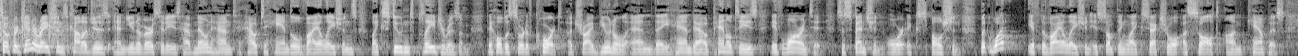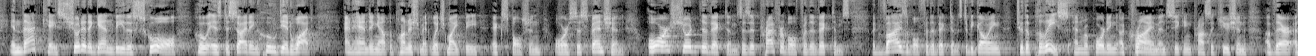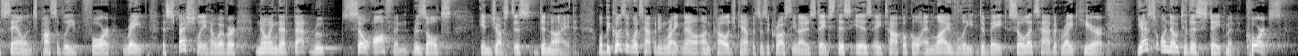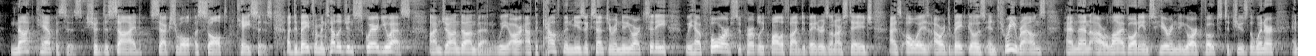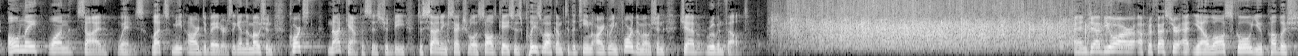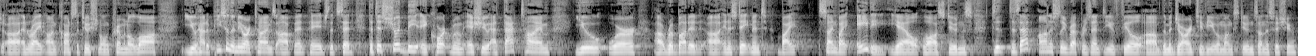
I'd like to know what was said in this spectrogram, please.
So, for generations, colleges and universities have known how to handle violations like student plagiarism. They hold a sort of court, a tribunal, and they hand out penalties if warranted, suspension or expulsion. But what if the violation is something like sexual assault on campus? In that case, should it again be the school who is deciding who did what? And handing out the punishment, which might be expulsion or suspension? Or should the victims, is it preferable for the victims, advisable for the victims, to be going to the police and reporting a crime and seeking prosecution of their assailants, possibly for rape? Especially, however, knowing that that route so often results in justice denied. Well, because of what's happening right now on college campuses across the United States, this is a topical and lively debate, so let's have it right here. Yes or no to this statement? Courts not campuses, should decide sexual assault cases. A debate from Intelligence Squared US. I'm John Donvan. We are at the Kaufman Music Center in New York City. We have four superbly qualified debaters on our stage. As always, our debate goes in three rounds, and then our live audience here in New York votes to choose the winner, and only one side wins. Let's meet our debaters. Again, the motion courts, not campuses, should be deciding sexual assault cases. Please welcome to the team arguing for the motion, Jed Rubenfeld. And Jed, you are a professor at Yale Law School. You publish uh, and write on constitutional and criminal law. You had a piece in the New York Times op ed page that said that this should be a courtroom issue. At that time, you were uh, rebutted uh, in a statement by signed by 80 Yale law students. does that honestly represent, do you feel, uh, the majority view among students on this issue?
